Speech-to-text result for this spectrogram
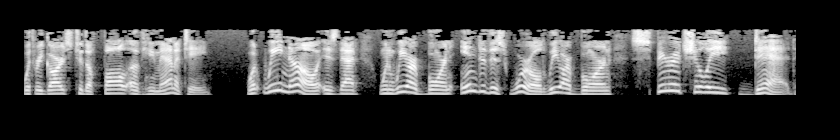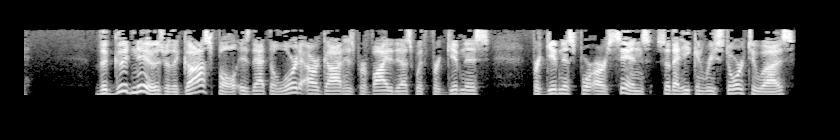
with regards to the fall of humanity, what we know is that when we are born into this world, we are born spiritually dead. The good news or the gospel is that the Lord our God has provided us with forgiveness, forgiveness for our sins so that He can restore to us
